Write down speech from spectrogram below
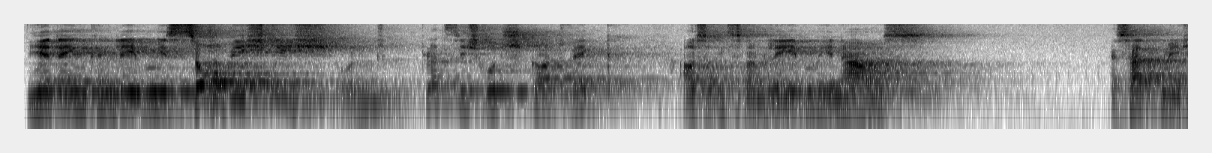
Wir denken, Leben ist so wichtig und plötzlich rutscht Gott weg aus unserem Leben hinaus. Es hat mich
